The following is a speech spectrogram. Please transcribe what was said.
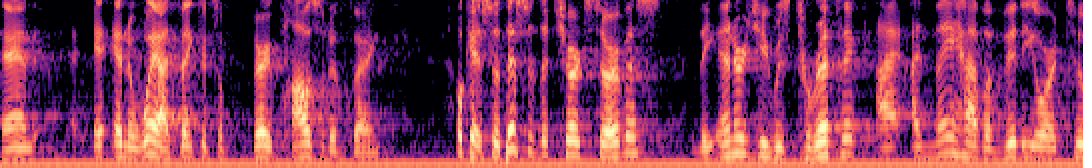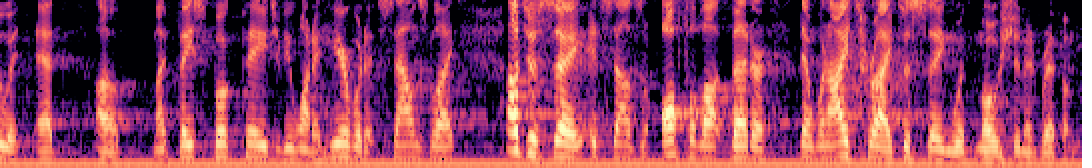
And in a way, I think it's a very positive thing. Okay, so this is the church service. The energy was terrific. I, I may have a video or two at, at uh, my Facebook page if you want to hear what it sounds like. I'll just say it sounds an awful lot better than when I try to sing with motion and rhythm.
